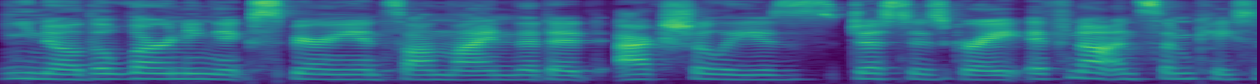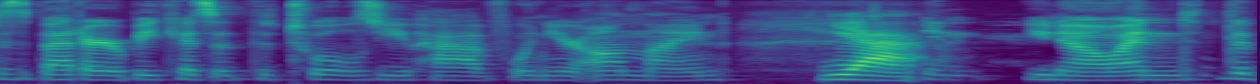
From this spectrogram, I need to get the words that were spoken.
you know the learning experience online that it actually is just as great if not in some cases better because of the tools you have when you're online. Yeah. And you know and the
